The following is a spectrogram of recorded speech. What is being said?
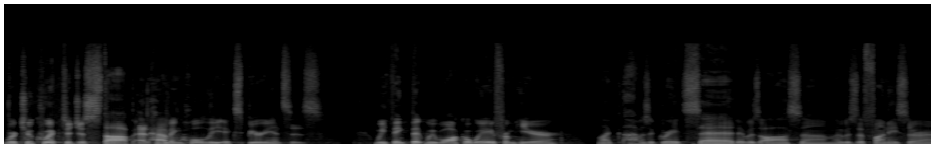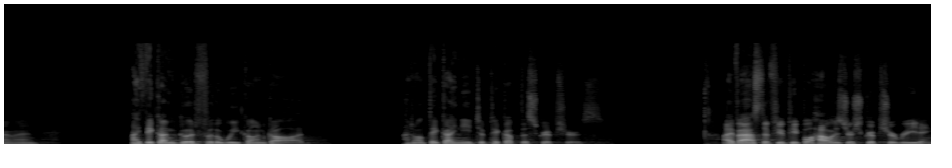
We're too quick to just stop at having holy experiences. We think that we walk away from here like, that was a great set, it was awesome, it was a funny sermon. I think I'm good for the week on God. I don't think I need to pick up the scriptures. I've asked a few people, How is your scripture reading?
